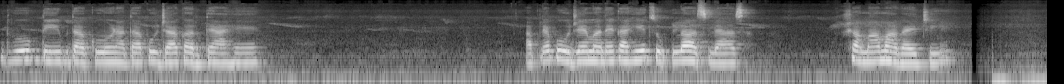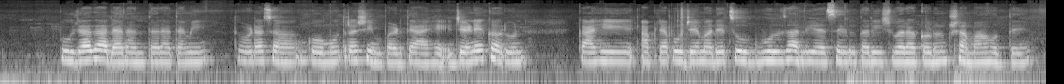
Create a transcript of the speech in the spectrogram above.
धूप दीप दाखवून आता पूजा करते आहे. आपल्या पूजेमध्ये काही चुकलं असल्यास क्षमा मागायची. पूजा झाल्यानंतर आता मी थोडंसं गोमूत्र शिंपडते आहे. जेणेकरून काही आपल्या पूजेमध्ये चूक भूल झाली असेल तर ईश्वराकडून क्षमा होते.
